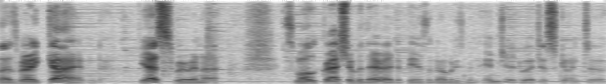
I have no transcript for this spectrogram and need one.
That's very kind. Yes, we're in a small crash over there. It appears that nobody's been injured. We're just going to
